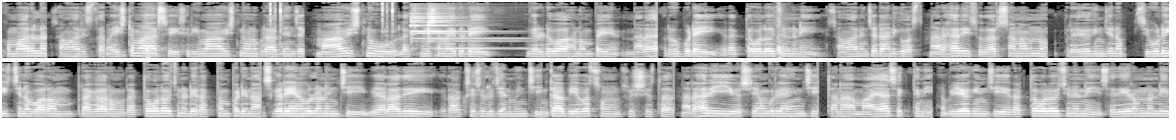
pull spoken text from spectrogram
కుమారులను సంహరిస్తారు. వైష్ణ మహర్షి శ్రీ మహావిష్ణువును ప్రార్థించ మహావిష్ణువు లక్ష్మీ సమేతుడై గరుడ వాహనంపై నరహ రూపుడై రక్తవలోచనుని సంహరించడానికి వస్తుంది నరహరి సుదర్శనంను ప్రయోగించిన శివుడు ఇచ్చిన వరం ప్రకారం రక్తవలోచనుడి రక్తం పడిన ఇసుకరేణువుల నుంచి వేలాది రాక్షసులు జన్మించి ఇంకా బీభత్సం సృష్టిస్తారు. నరహరి ఈ విషయం గ్రహించి తన మాయాశక్తిని ఉపయోగించి రక్తవలోచనుని శరీరం నుండి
